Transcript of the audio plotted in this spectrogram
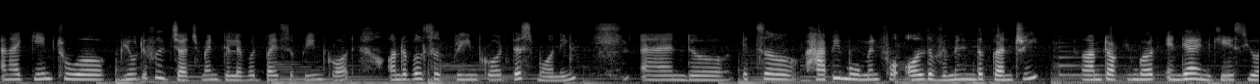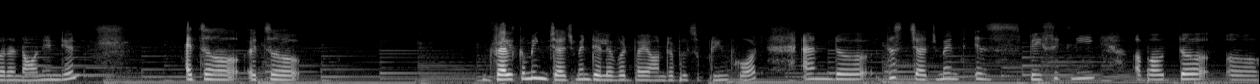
and I came through a beautiful judgment delivered by Supreme Court, Honorable Supreme Court this morning, and uh, it's a happy moment for all the women in the country. I'm talking about India in case you are a non-Indian. It's a it's a welcoming judgment delivered by honorable supreme court. And uh, this judgment is basically about the uh,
